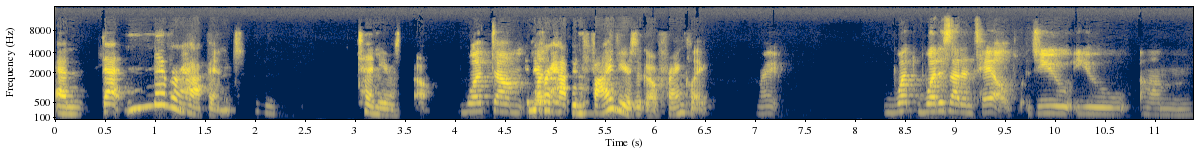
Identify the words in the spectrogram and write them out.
and that never happened mm-hmm. ten years ago. What um? It never what, happened five years ago, frankly. Right. What what does that entail? Do you you um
